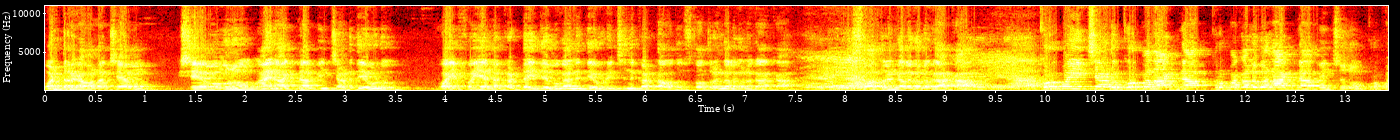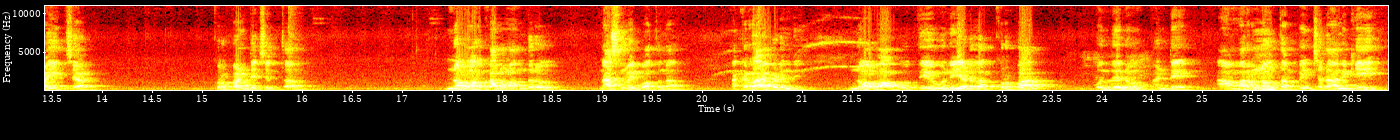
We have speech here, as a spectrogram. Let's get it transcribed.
ఒంటరిగా ఉన్న క్షేమం. క్షేమమును ఆయన ఆజ్ఞాపించాడు దేవుడు. వైఫై అన్న కట్ అయితేమో కానీ దేవుడు ఇచ్చింది కట్ అవ్వదు. స్తోత్రం కలుగును గాక. స్తోత్రం కలుగును గాక. కృప ఇచ్చాడు. కృపను ఆజ్ఞా కృప కలుగును ఆజ్ఞాపించును. కృప ఇచ్చాడు. కృప అంటే చెప్తాను. నోవాహు కాలంలో అందరూ నాశనం అయిపోతున్నారు. అక్కడ రాయబడింది నోవాహు దేవుని ఎడల కృప పొందెను. అంటే ఆ మరణం తప్పించడానికి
